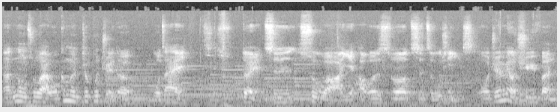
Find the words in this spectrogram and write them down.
那弄出来我根本就不觉得我在对吃素啊也好，或者说吃植物性饮食，我觉得没有区分，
